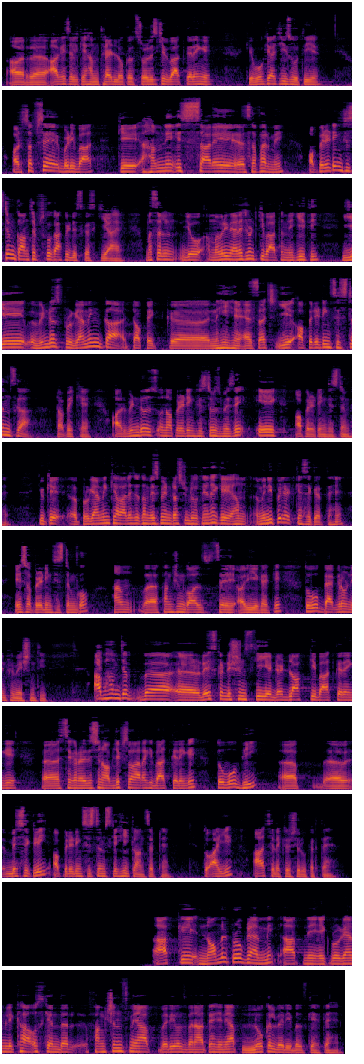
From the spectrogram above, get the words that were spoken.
اور آگے چل کے ہم تھریڈ لوکل اسٹوریج کی بھی بات کریں گے کہ وہ کیا چیز ہوتی ہے۔ اور سب سے بڑی بات کہ ہم نے اس سارے سفر میں آپریٹنگ سسٹم کانسیپٹس کو کافی ڈسکس کیا ہے۔ مثلا جو میموری مینجمنٹ کی بات ہم نے کی تھی، یہ ونڈوز پروگرامنگ کا ٹاپک نہیں ہے ایز سچ یہ آپریٹنگ سسٹمز کا ٹاپک ہے۔ اور ونڈوز ان آپریٹنگ سسٹمز میں سے ایک آپریٹنگ سسٹم ہے۔ کیونکہ پروگرامنگ کے حوالے سے تو ہم اس میں انٹرسٹڈ ہوتے ہیں نا کہ ہم مینیپولیٹ کیسے کرتے ہیں اس آپریٹنگ سسٹم کو۔ ہم فنکشن کالز سے اور یہ کر کے تو وہ بیک گراؤنڈ انفارمیشن تھی۔ اب ہم جب ریس کنڈیشنز کی یا ڈیڈ لاک کی بات کریں گے سیکنائزیشن آبجیکٹس وغیرہ کی بات کریں گے، تو وہ بھی بیسکلی آپریٹنگ سسٹمس کے ہی کانسیپٹ ہیں۔ تو آئیے آج کا لیکچر شروع کرتے ہیں۔ آپ کے نارمل پروگرام میں آپ نے ایک پروگرام لکھا، اس کے اندر فنکشنز میں آپ ویریبلس بناتے ہیں، جنہیں آپ لوکل ویریبلس کہتے ہیں۔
